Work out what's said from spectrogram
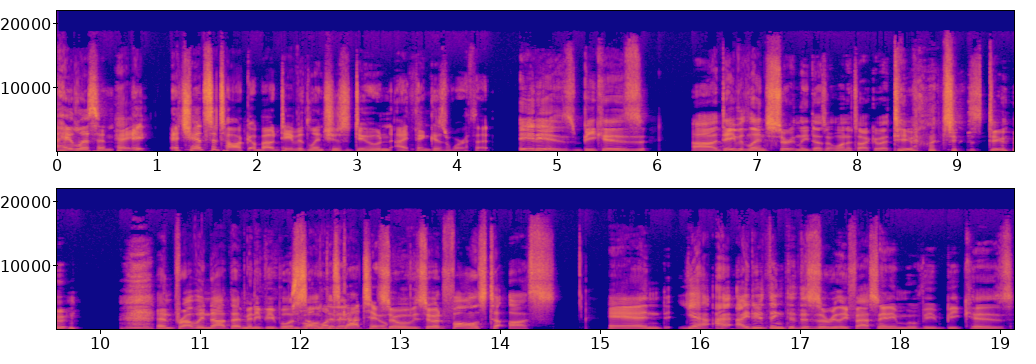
Hey, listen. Hey. a- a chance to talk about David Lynch's Dune, I think is worth it. it is because uh, David Lynch certainly doesn't want to talk about David Lynch's Dune, and probably not that many people involved. Someone's in it. got to. So so it falls to us. And yeah, I, I do think that this is a really fascinating movie because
